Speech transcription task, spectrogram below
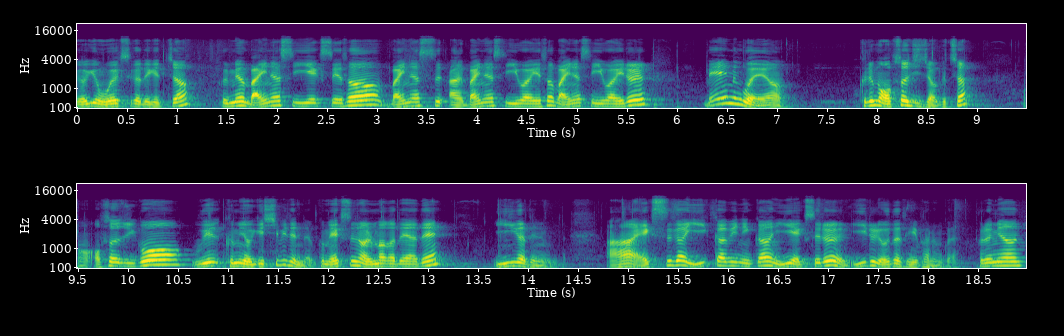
여기 5x가 되겠죠? 그러면 마이너스 2x에서 마이너스 아 마이너스 2y에서 마이너스 2y를 빼는 거예요. 그러면 없어지죠. 그쵸? 어, 없어지고 위에 그러면 여기 10이 된다. 그럼 x는 얼마가 돼야 돼? 2가 되는 겁니다. 아, x가 2 값이니까 이 x를 2를 여기다 대입하는 거야. 그러면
